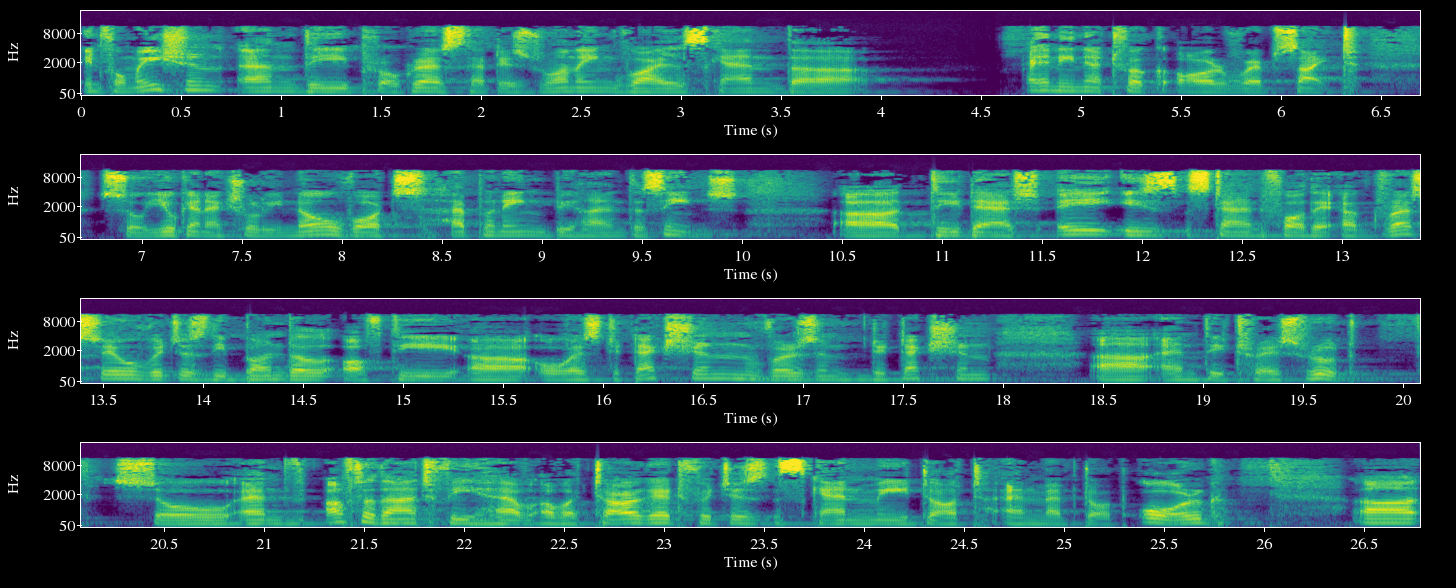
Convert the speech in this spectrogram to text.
information and the progress that is running while scan the any network or website. So you can actually know what's happening behind the scenes. Uh, the dash A is stand for the aggressive, which is the bundle of the uh, OS detection, version detection, uh, and the trace route. So, and after that we have our target, which is scanme.nmap.org, uh,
